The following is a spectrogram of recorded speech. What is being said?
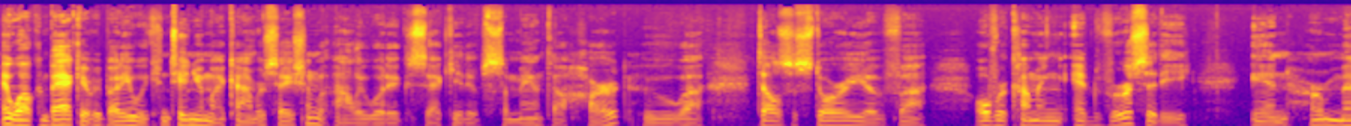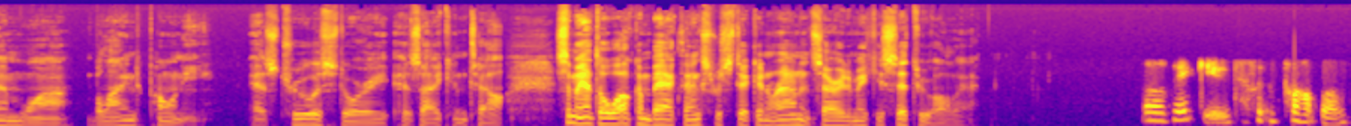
Hey, welcome back, everybody. We continue my conversation with Hollywood executive Samantha Hart, who uh, tells the story of uh, overcoming adversity in her memoir, Blind Pony. As true a story as I can tell. Samantha, welcome back. Thanks for sticking around, and sorry to make you sit through all that. Well, thank you. No problem.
